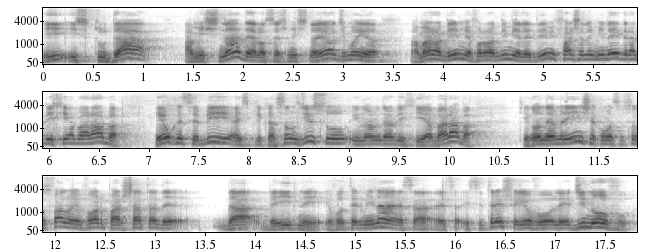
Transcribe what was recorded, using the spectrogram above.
e estudar a Mishnah dela, ou seja, Mishnayot de manhã. Amar Rabim, me falou Rabim, Eledim, faixa leminei de Rabi Baraba. Eu recebi a explicação disso em nome de Rabi Baraba. Que quando é Amreinsha, como as pessoas falam, Evor Parshata de da Beitnei. Eu vou terminar essa, essa, esse trecho e eu vou ler de novo.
